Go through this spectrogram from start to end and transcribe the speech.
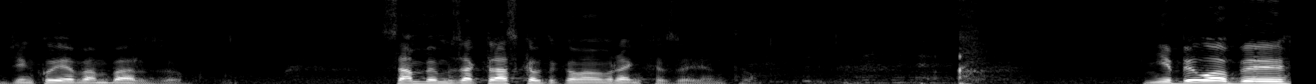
Dziękuję Wam bardzo. Sam bym zaklaskał, tylko mam rękę zajętą. Nie byłoby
